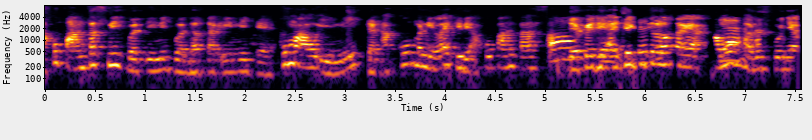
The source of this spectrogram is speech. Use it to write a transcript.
aku pantas nih buat ini buat daftar ini kayak aku mau ini dan aku menilai diri aku pantas oh, DPD iya, aja gitu loh kayak kamu yeah. harus punya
